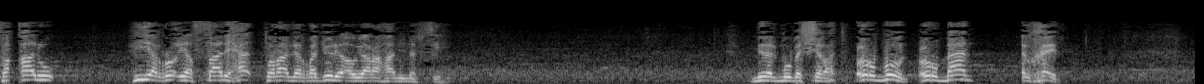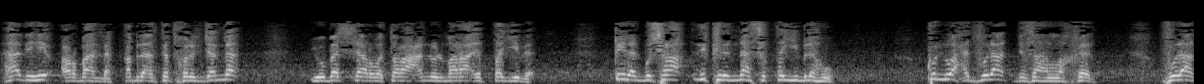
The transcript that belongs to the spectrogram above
فقالوا هي الرؤيا الصالحة ترى للرجل أو يراها لنفسه. من المبشرات. عربون عربان الخير. هذه عربان لك. قبل أن تدخل الجنة يبشر وترى عنه المراء الطيبة قيل البشرى ذكر الناس الطيب له. كل واحد فلان جزاه الله خير. فلان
